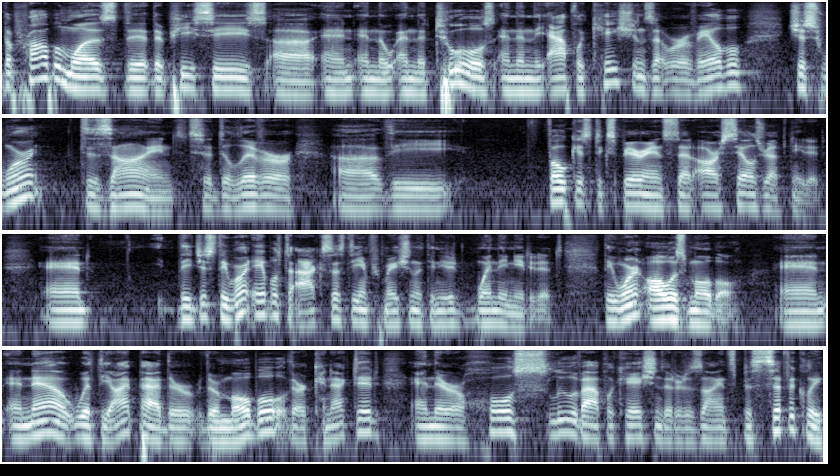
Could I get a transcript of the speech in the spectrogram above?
the problem was the, the PCs uh, and, and, the, and the tools and then the applications that were available just weren't designed to deliver uh, the focused experience that our sales reps needed. And they just they weren't able to access the information that they needed when they needed it. They weren't always mobile. And, and now with the iPad, they're, they're mobile, they're connected, and there are a whole slew of applications that are designed specifically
